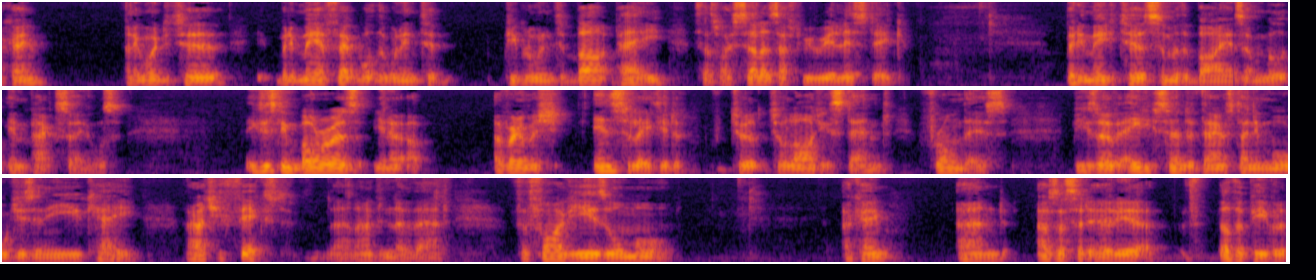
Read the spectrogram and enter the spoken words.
Okay? And it won't deter, but it may affect what they're willing to, people are willing to buy, pay. So that's why sellers have to be realistic. But it may deter some of the buyers and will impact sales. Existing borrowers, you know, are, very much insulated to, to a large extent from this because over 80% of the outstanding mortgages in the UK are actually fixed. And I didn't know that for five years or more. Okay, and as I said earlier, other people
